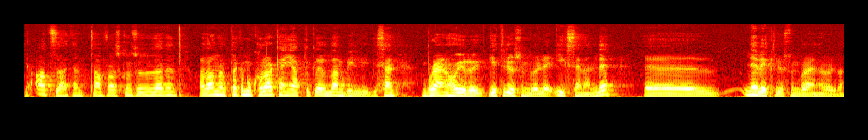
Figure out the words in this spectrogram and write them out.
Ya at zaten. San Francisco'nun sözü zaten adamlar takımı kurarken yaptıklarından belliydi. Sen Brian Hoyer'ı getiriyorsun böyle ilk senende. Ee, ne bekliyorsun Brian Hoyer'dan?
